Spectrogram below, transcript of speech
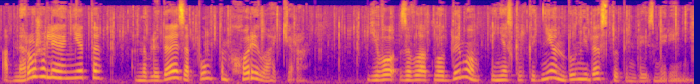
Обнаружили они это, наблюдая за пунктом Хорилакера. Его заволокло дымом, и несколько дней он был недоступен для измерений.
